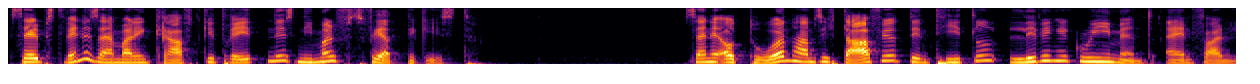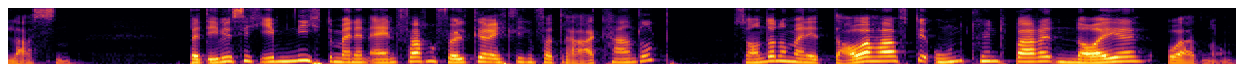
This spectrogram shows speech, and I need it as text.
selbst wenn es einmal in Kraft getreten ist, niemals fertig ist. Seine Autoren haben sich dafür den Titel Living Agreement einfallen lassen – bei dem es sich eben nicht um einen einfachen völkerrechtlichen Vertrag handelt, sondern um eine dauerhafte, unkündbare neue Ordnung.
